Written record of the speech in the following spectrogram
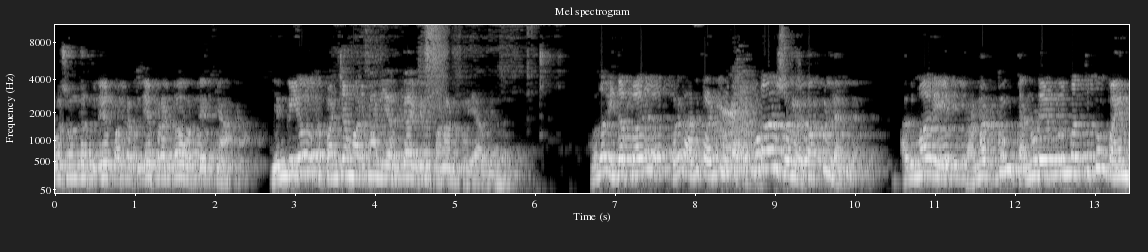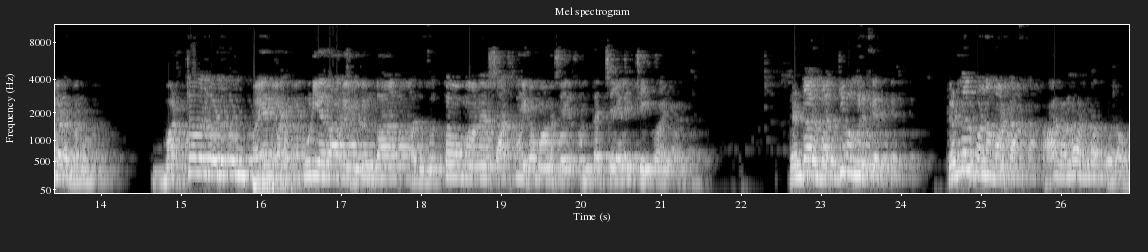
ஒரு சொந்தத்திலேயே பக்கத்துலேயே ஃப்ரெண்டோ ஒரு தெரிஞ்சான் எங்கேயோ பஞ்சமா இருக்கான் நீ அதுக்காக இருந்து பணம் அனுப்புறியா அப்படின்னு. முதல்ல இதை பாரு பிறகு அதுக்கு அடுத்து கூடாதுன்னு சொல்ற தப்பு இல்லை. அது மாதிரி தனக்கும் தன்னுடைய குடும்பத்துக்கும் பயன்படணும். மற்றவர்களுக்கும் பயன்படக்கூடியதாக இருந்தால் அது உத்தமமான சாத்வீகமான செயல் அந்த செயலை செய்வாயாக ரெண்டாவது மத்தியமம் இருக்கு. கெடுதல் பண்ண மாட்டான். யார் நல்லா இருந்தா போதும்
